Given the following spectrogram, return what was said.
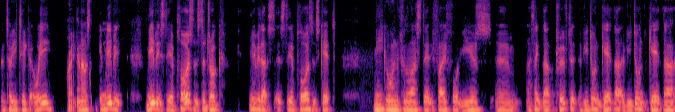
until you take it away. Right. And I was thinking maybe maybe it's the applause that's the drug. Maybe that's it's the applause that's kept me going for the last 35, 40 years. Um, I think that proved it. If you don't get that, if you don't get that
